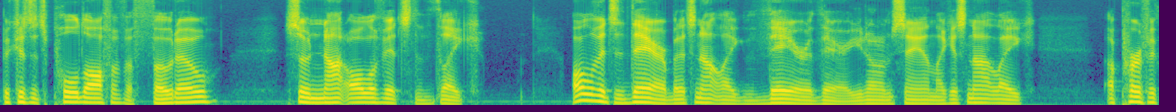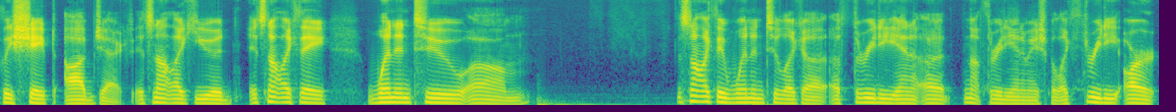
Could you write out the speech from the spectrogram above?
because it's pulled off of a photo. So not all of it's like all of it's there but it's not like there there. You know what i'm saying? Like it's not like a perfectly shaped object. It's not like you would it's not like they went into um it's not like they went into like a, a 3D and a not 3D animation but like 3D art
